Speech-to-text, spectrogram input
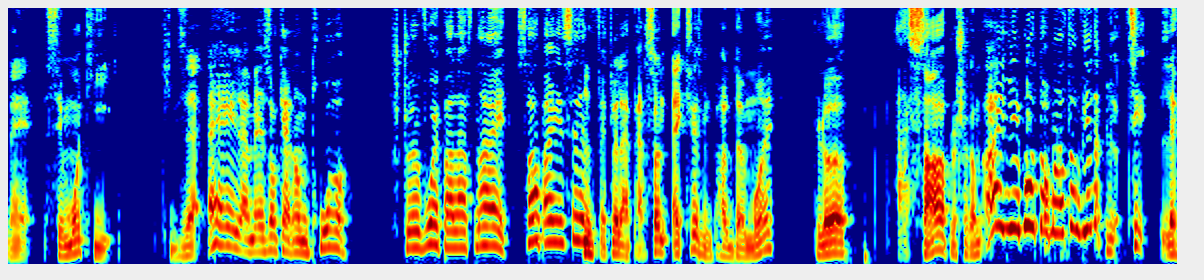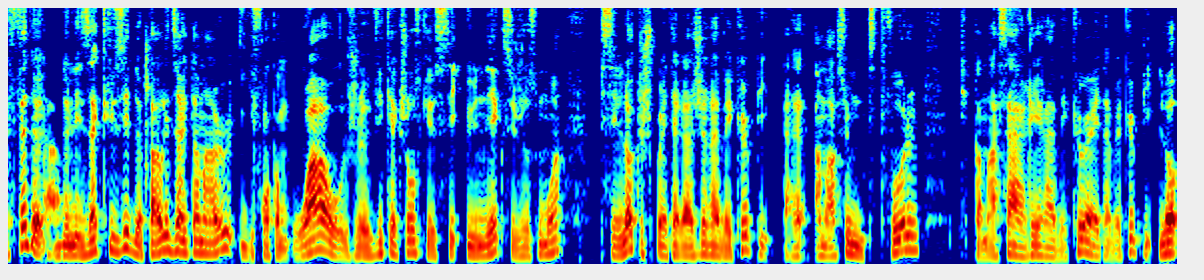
Mais c'est moi qui, qui disais Hey, la maison 43, je te vois par la fenêtre, sors par ici. Mmh. Fait que là, la personne, hey, Chris, me parle de moi. Puis là, elle sort, puis je suis comme Ah, il est beau ton manteau, viens là. le fait de, ah. de, les accuser, de parler directement à eux, ils font comme Waouh, je vis quelque chose que c'est unique, c'est juste moi. Puis c'est là que je peux interagir avec eux, puis amasser une petite foule, puis commencer à rire avec eux, à être avec eux. Puis là,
